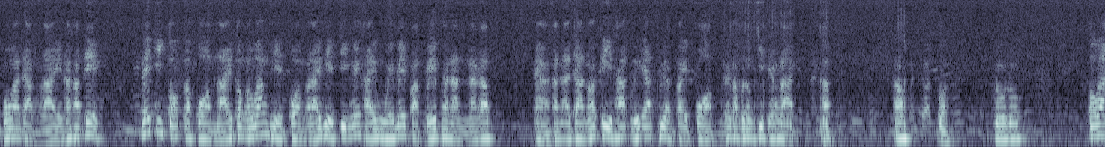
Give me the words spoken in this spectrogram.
เพราะว่าดังหลนะครับ เด็กได้ตีกอกกับปลอมหลายต้องระวังเพจปลอมกับหลายเพจจริงไม่ขายหวยไม่ปักเว็บพนันนะครับ อ่าคันอาจารย์ว่าตีทักหรือแอดเพื่อนไปปลอมนะครับไม่ต้องคิดอย่างไรครับ เอาบอกดูดูเพราะว่า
